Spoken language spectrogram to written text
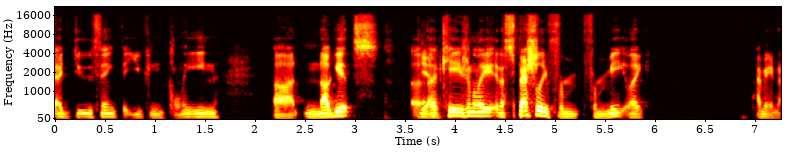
I do think that you can glean uh, nuggets uh, yeah. occasionally, and especially from from me. Like, I mean,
